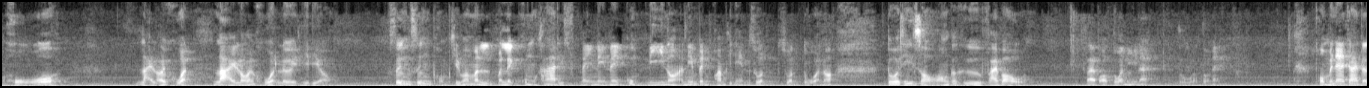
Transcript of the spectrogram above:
โห หลายร้อยขวด หลายร้อยขวดเลยทีเดียว ซึ่งซึ่งผมคิดว่ามันมันเลยคุ้มค่าที่สุดในในในกลุ่มนี้เนาะอันนี้เป็นความคิดเห็นส่วนส่วนตัวเนาะตัวที่สองก็คือไฟบอลไฟบอลตัวนี้นะ ตัวตัวไหนผมไม่แน่ใจแต่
